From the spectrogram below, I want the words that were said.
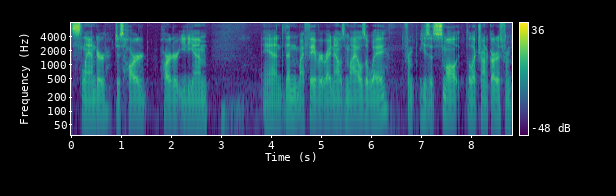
slander, just hard, harder EDM. And then my favorite right now is Miles Away. From he's a small electronic artist from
